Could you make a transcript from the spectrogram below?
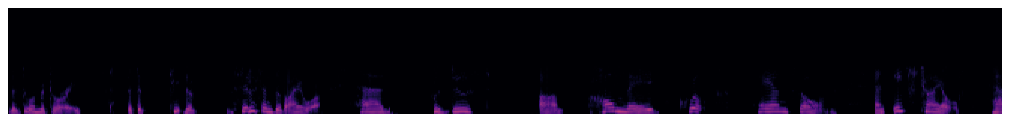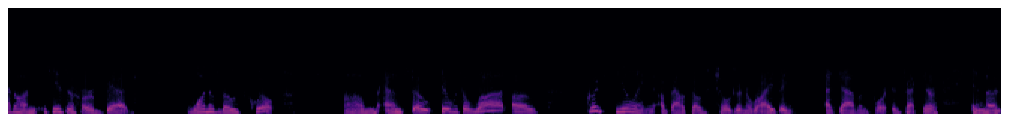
the dormitory that the the citizens of Iowa had produced um, homemade quilts, hand sewn, and each child had on his or her bed one of those quilts. Um, and so there was a lot of good feeling about those children arriving at Davenport. In fact, they're in the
